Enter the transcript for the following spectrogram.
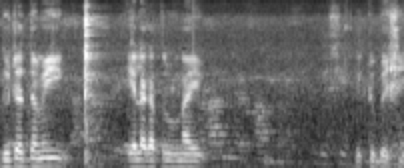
দুইটার দামই এলাকার তুলনায় একটু বেশি।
